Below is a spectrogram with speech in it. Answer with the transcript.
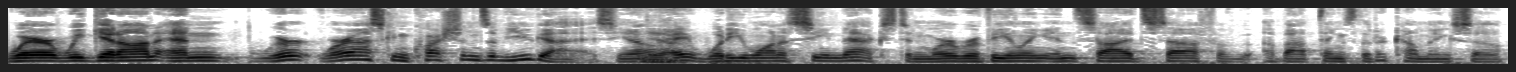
Where we get on and we're we're asking questions of you guys. You know, Yeah. hey, what do you want to see next? And we're revealing inside stuff of, about things that are coming. So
